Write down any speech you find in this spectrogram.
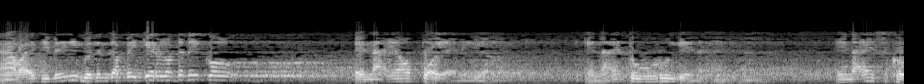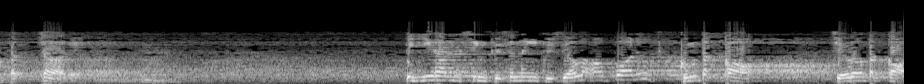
Nah, awake dhewe iki mboten kepikir ngoten niku. Enaknya apa ya ini ya? Enaknya turu iki Enaknya sego pecel iki. Pikiran sing disenengi Gusti Allah apa niku gung teko. Jero teko.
